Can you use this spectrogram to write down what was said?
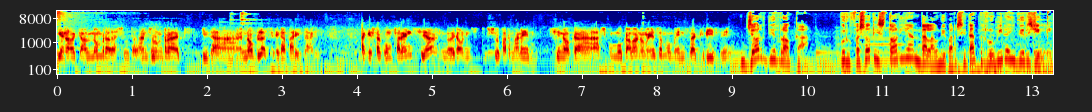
i en el que el nombre de ciutadans honrats i de nobles era paritari. Aquesta conferència no era una institució permanent, sinó que es convocava només en moments de crisi. Jordi Roca, professor d'Història de la Universitat Rovira i Virgili.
